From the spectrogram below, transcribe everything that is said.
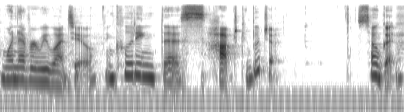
whenever we want to, including this hopped kombucha. So good.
